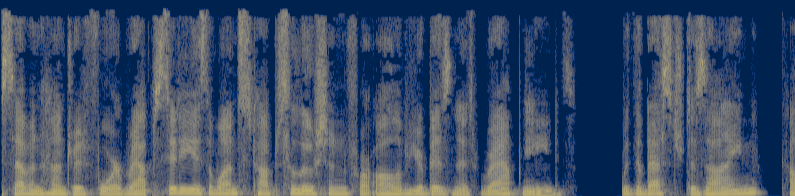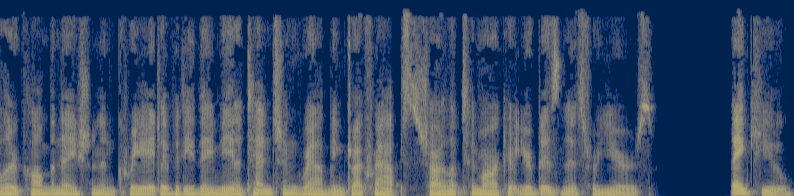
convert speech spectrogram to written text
704 Wrap City is a one-stop solution for all of your business wrap needs. With the best design, color combination and creativity they mean attention-grabbing truck wraps Charlotte to market your business for years. Thank you.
